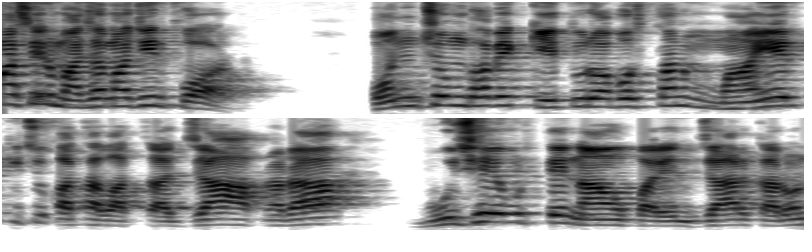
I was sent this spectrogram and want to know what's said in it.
মাসের মাঝামাঝির পর পঞ্চম ভাবে কেতুর অবস্থান, মায়ের কিছু কথাবার্তা, যা আপনারা বুঝে উঠতে নাও পারেন, যার কারণ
